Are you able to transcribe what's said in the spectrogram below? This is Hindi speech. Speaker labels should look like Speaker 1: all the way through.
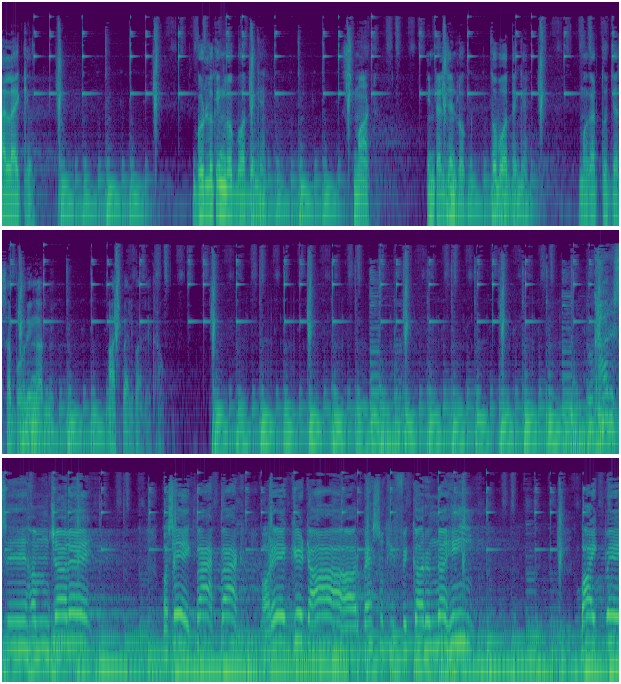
Speaker 1: I like you good looking लोग बहुत देखे। स्मार्ट इंटेलिजेंट लोग तो बहुत देखे। मगर तुझ जैसा बोरिंग आदमी आज पहली बार देख रहा हूँ।
Speaker 2: घर से हम चले, बस एक बैक पैक और एक गिटार पैसों की फ़िक्र नहीं। बाइक पे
